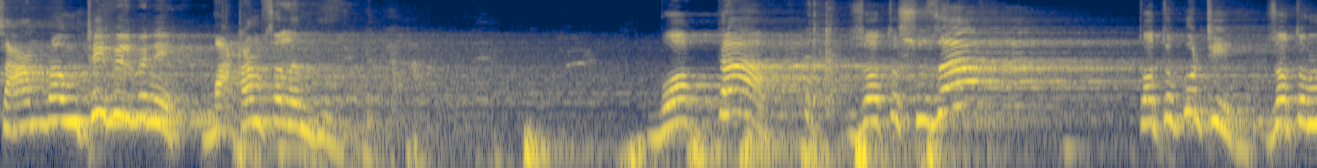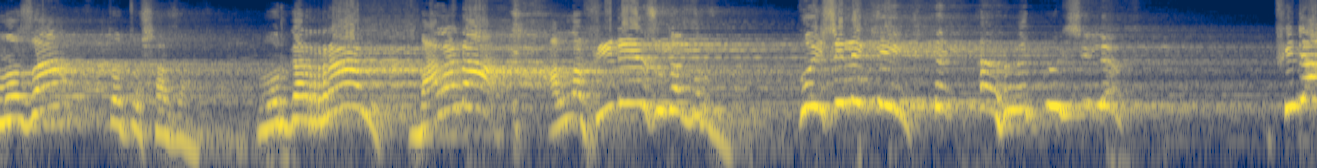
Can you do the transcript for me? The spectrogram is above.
চামড়া উঠেই ফেলবে নে বাটাম চালান দিয়ে। বক্তা যত সুজা তত কঠিন যত মজা তত সাজা। মুরগার রান বালানা আল্লাহ ফিরিয়ে সুজা করবে। কইছিলে কি? আল্লাহ কইছিল। ফিডা?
